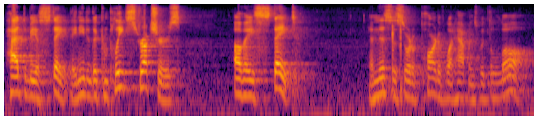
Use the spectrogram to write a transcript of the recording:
had to be a state. They needed the complete structures of a state. And this is sort of part of what happens with the law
